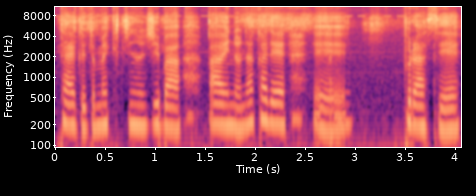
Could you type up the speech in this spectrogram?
太極とめ吉の磁場、愛の中で、えー、プラスへ、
